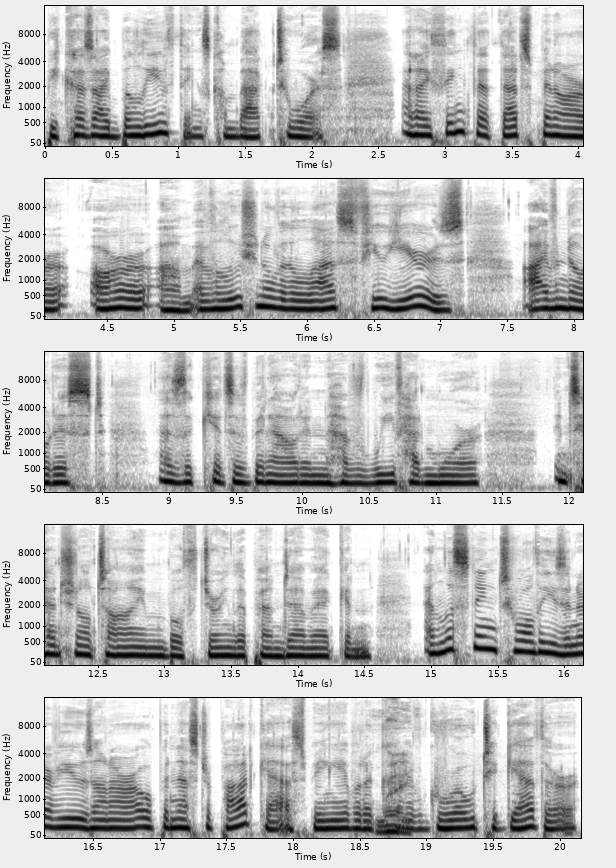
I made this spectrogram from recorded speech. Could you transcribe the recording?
because I believe things come back to us. And I think that that's been our, our um, evolution over the last few years. I've noticed as the kids have been out and have we've had more intentional time both during the pandemic and and listening to all these interviews on our Open Nester podcast, being able to kind Right. of grow together,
